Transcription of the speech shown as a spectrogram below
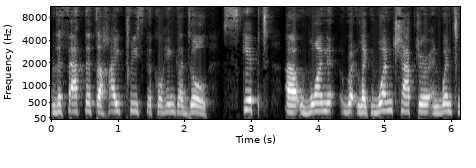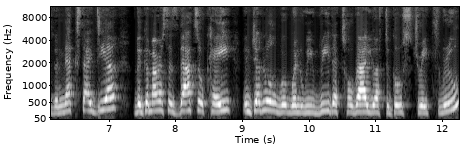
the fact that the high priest, the Kohen Gadol, skipped. Uh, one like one chapter and went to the next idea. The Gemara says that's okay. In general, when we read a Torah, you have to go straight through.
